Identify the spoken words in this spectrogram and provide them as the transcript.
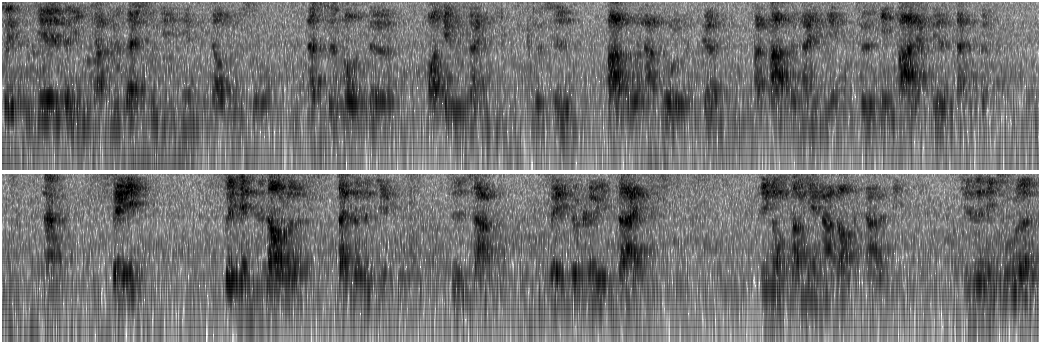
最直接的影响就是在书籍里面提到，就是说那时候的滑铁卢战役，就是法国拿破仑跟反法的那一边，就是英法两边的战争。那谁最先知道了战争的结果，事实上谁就可以在金融上面拿到很大的利益。其实你除了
